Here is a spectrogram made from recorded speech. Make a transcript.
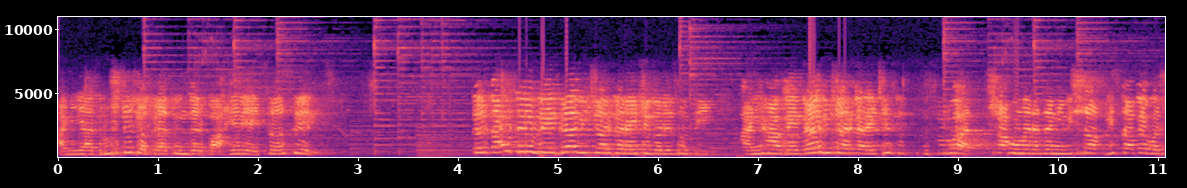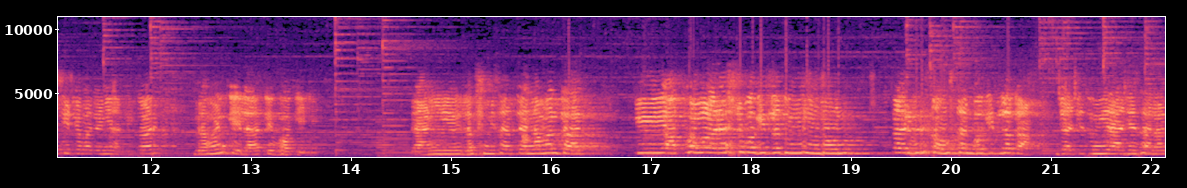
आणि या दृष्टचक्रातून जर बाहेर यायचं असेल तर काहीतरी वेगळा विचार करायची गरज होती. आणि हा वेगळा विचार करायची सुरुवात शाहू महाराजांनी विसा विसाव्या वर्षी जेव्हा त्यांनी अधिकार ग्रहण केला तेव्हा केली. आणि लक्ष्मी साहेब त्यांना म्हणतात की अख्खं महाराष्ट्र बघितलं तुम्ही हिंदून. करवीर संस्थान बघितलं का? ज्याचे तुम्ही राजे झालात.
